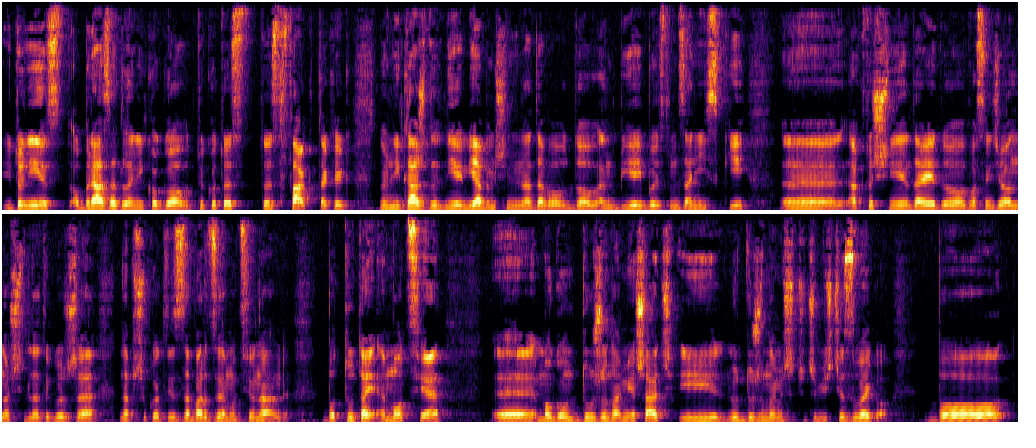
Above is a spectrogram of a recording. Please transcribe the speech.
I to nie jest obraza dla nikogo, tylko to jest, to jest fakt. Tak jak no nie każdy, nie wiem, ja bym się nie nadawał do NBA, bo jestem za niski, yy, a ktoś się nie nadaje do własnej działalności, dlatego że na przykład jest za bardzo emocjonalny, bo tutaj emocje mogą dużo namieszać i no, dużo namieszać oczywiście złego, bo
